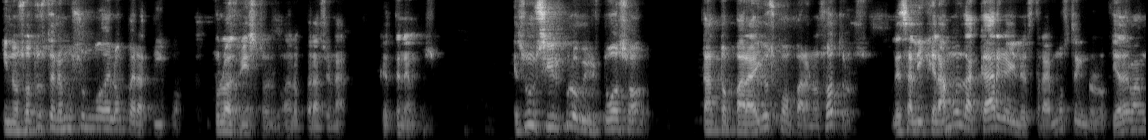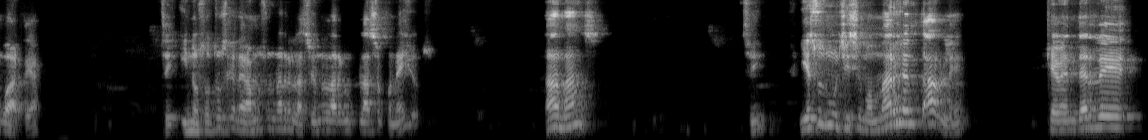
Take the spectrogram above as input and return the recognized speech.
Y nosotros tenemos un modelo operativo, tú lo has visto, el modelo operacional que tenemos. Es un círculo virtuoso tanto para ellos como para nosotros. Les aligeramos la carga y les traemos tecnología de vanguardia, y nosotros generamos una relación a largo plazo con ellos. Nada más. ¿Sí? Y eso es muchísimo más rentable que venderle,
